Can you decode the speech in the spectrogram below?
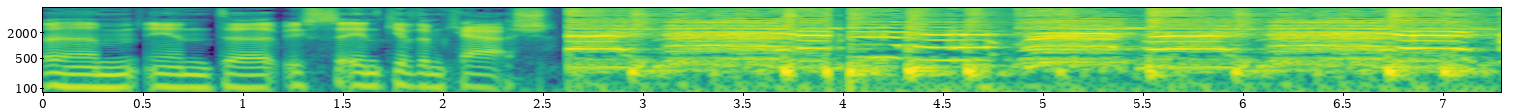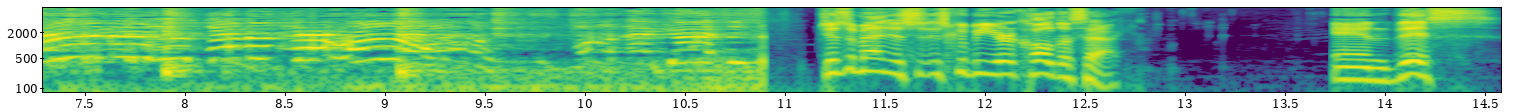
um, and uh, and give them cash. Just imagine this, this could be your cul-de-sac, and this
